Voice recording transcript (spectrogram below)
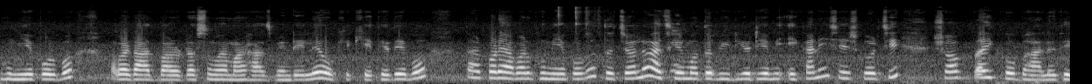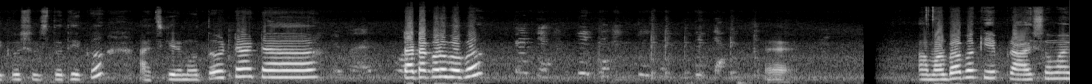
ঘুমিয়ে পড়ব। আবার রাত বারোটার সময় আমার হাজব্যান্ড এলে ওকে খেতে দেব। তারপরে আবার ঘুমিয়ে পড়ব। তো চলো আজকের মতো ভিডিওটি আমি এখানেই শেষ করছি। সবাই খুব ভালো থেকো সুস্থ থেকো। আজকের মতো টাটা। টাটা করো বাবা। হ্যাঁ। আমার বাবাকে প্রায় সময়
